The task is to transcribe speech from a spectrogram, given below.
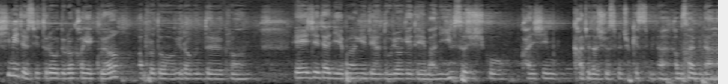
힘이 될 수 있도록 노력하겠고요. 앞으로도 여러분들 그런 에이즈에 대한 예방에 대한 노력에 대해 많이 힘써주시고 관심 가져다 주셨으면 좋겠습니다. 감사합니다.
